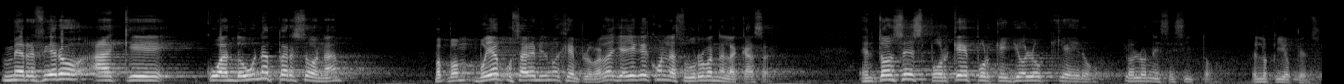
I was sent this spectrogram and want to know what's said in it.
Me refiero a que cuando una persona, voy a usar el mismo ejemplo, ¿verdad? Ya llegué con la suburban a la casa. Entonces, ¿por qué? Porque yo lo quiero, yo lo necesito, es lo que yo pienso.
